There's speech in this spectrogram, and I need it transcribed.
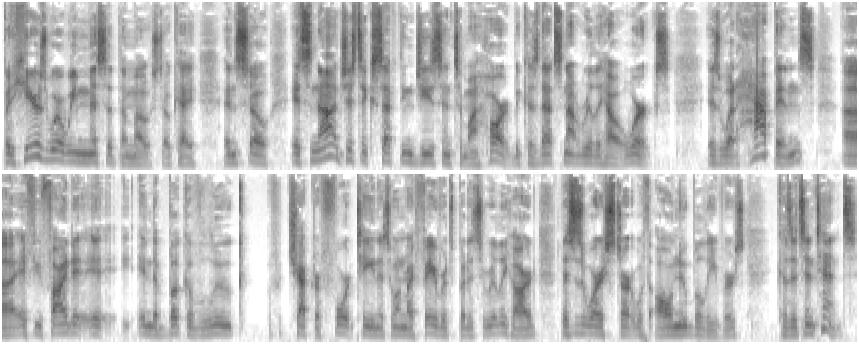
But here's where we miss it the most, okay? And so it's not just accepting Jesus into my heart because that's not really how it works. Is what happens uh, if you find it in the book of Luke chapter 14 is one of my favorites, but it's really hard. This is where I start with all new believers because it's intense.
